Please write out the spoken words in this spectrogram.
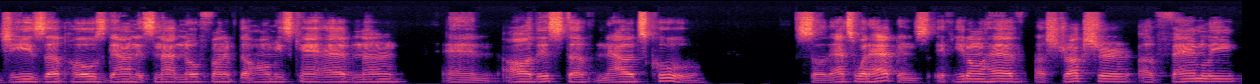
G's up, hoes down. It's not no fun if the homies can't have none and all this stuff. Now it's cool. So that's what happens. If you don't have a structure of family,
